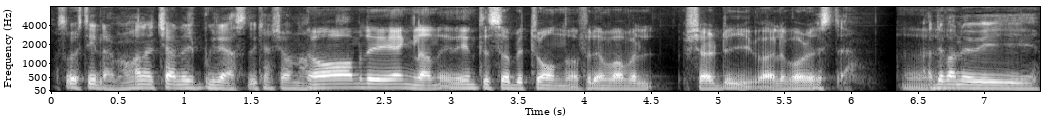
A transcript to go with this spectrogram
Jag står still där, men han vann en challenge på gräs. Du kanske har namn? Ja, men det är England. Det är inte Subitron, för den var väl Chardy, va? eller var det? Just det. Ja, det var nu i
